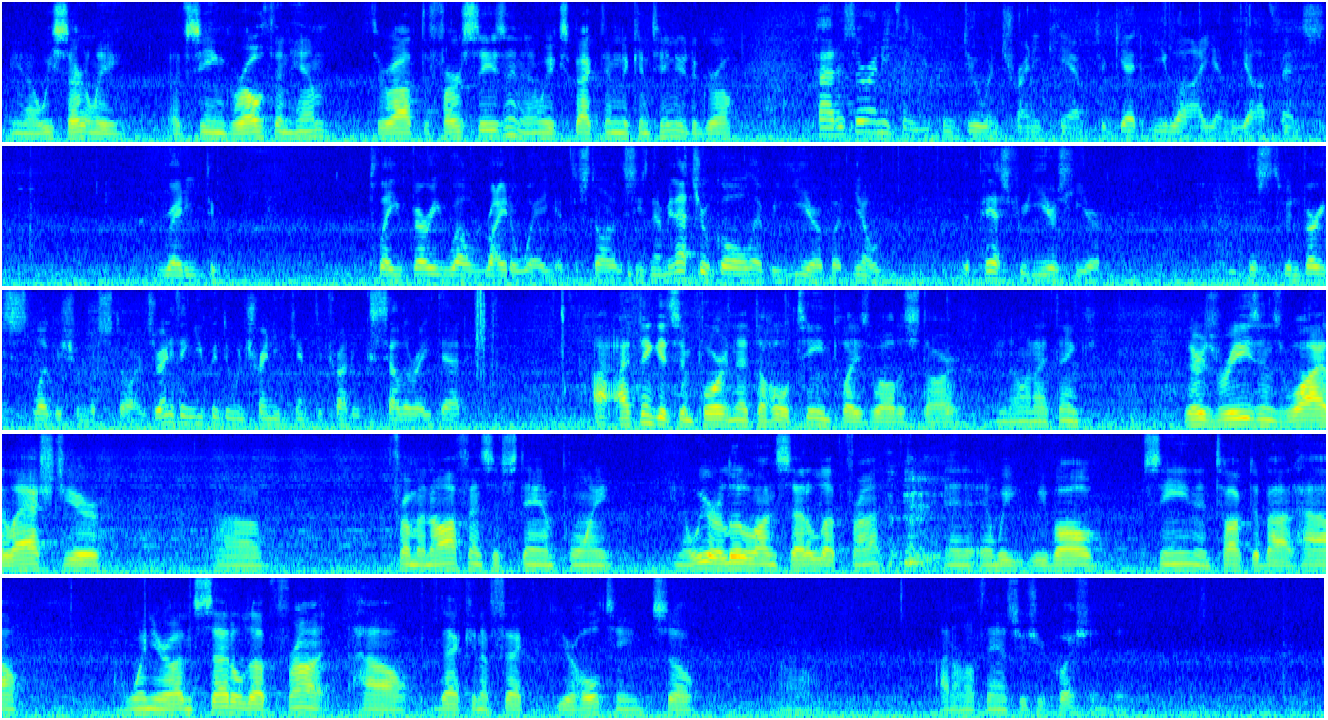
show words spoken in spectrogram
you know, we certainly have seen growth in him throughout the first season, and we expect him to continue to grow. Pat, is there anything you can do in training camp to get Eli and the offense ready to play very well right away at the start of the season? I mean, that's your goal every year, but you know, the past few years here, this has been very sluggish from the start. Is there anything you can do in training camp to try to accelerate that? I, I think it's important that the whole team plays well to start, you know, and I think there's reasons why last year, uh, from an offensive standpoint, you know, we were a little unsettled up front, and, and we, we've all seen and talked about how when you're unsettled up front, how that can affect your whole team. So um, I don't know if that answers your question, but.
